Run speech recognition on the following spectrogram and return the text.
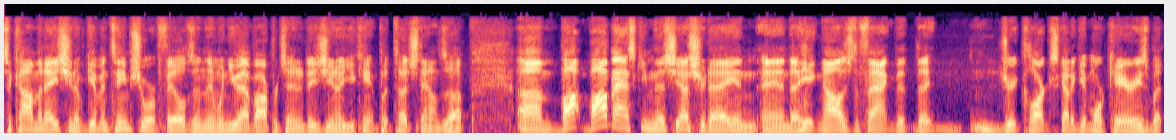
it's a combination of giving teams short fields, and then when you have opportunities, you know you can't put touchdowns up. Um, Bob, Bob asked him this yesterday, and and uh, he acknowledged the fact that that Drake Clark's got to get more carries, but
